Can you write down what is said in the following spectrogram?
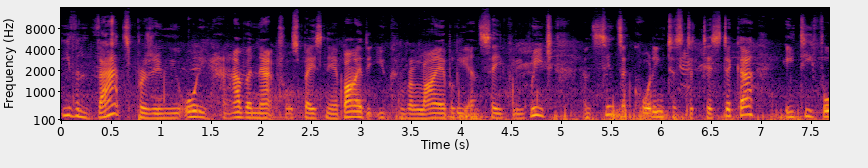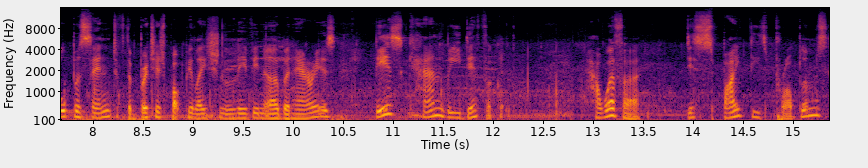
Even that's presuming you already have a natural space nearby that you can reliably and safely reach, and since according to Statistica, 84% of the British population live in urban areas, this can be difficult. However, despite these problems,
